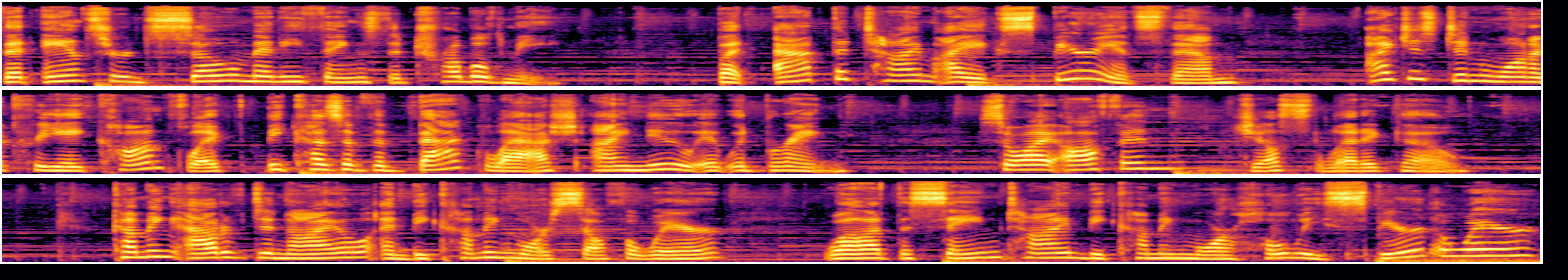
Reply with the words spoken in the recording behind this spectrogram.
that answered so many things that troubled me. But at the time I experienced them, I just didn't want to create conflict because of the backlash I knew it would bring. So I often just let it go. Coming out of denial and becoming more self aware, while at the same time becoming more Holy Spirit aware,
